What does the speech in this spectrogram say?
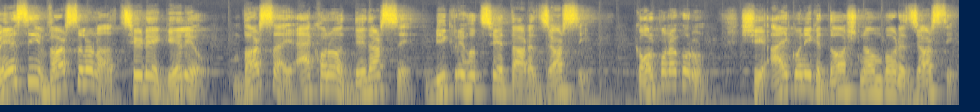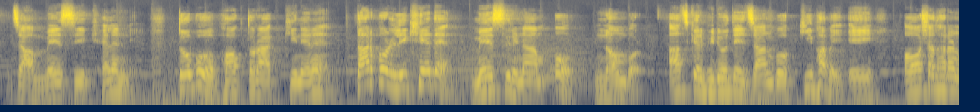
মেসি বার্সেলোনা ছেড়ে গেলেও ভার্সায় এখনও দেদার্সে বিক্রি হচ্ছে তার জার্সি। কল্পনা করুন, সে আইকনিক দশ নম্বর জার্সি যা মেসি খেলেননি, তবুও ভক্তরা কিনে নেন। তারপর লিখিয়ে দেন মেসির নাম ও নম্বর। আজকের ভিডিওতে জানব কীভাবে এই অসাধারণ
